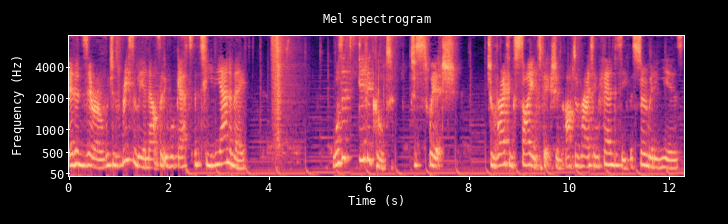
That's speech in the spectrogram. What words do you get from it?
Eden Zero, which has recently announced that it will get a TV anime. Was it difficult to switch to writing science fiction after writing fantasy for so many years?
